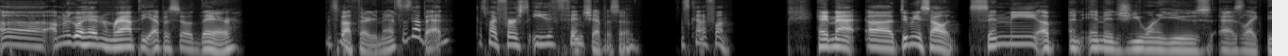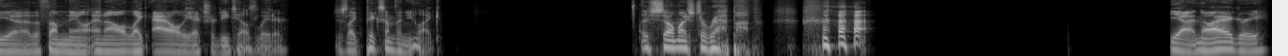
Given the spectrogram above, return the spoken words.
Uh, I'm gonna go ahead and wrap the episode there. It's about 30 minutes. It's not bad. That's my first Edith Finch episode. It's kind of fun. Hey Matt, uh, do me a solid. Send me a, an image you want to use as like the uh, the thumbnail, and I'll like add all the extra details later. Just like pick something you like. There's so much to wrap up. yeah, no, I agree.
